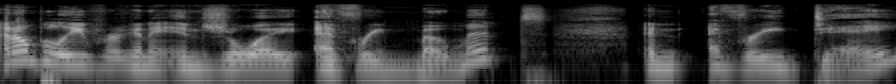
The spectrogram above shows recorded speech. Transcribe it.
I don't believe we're going to enjoy every moment and every day,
